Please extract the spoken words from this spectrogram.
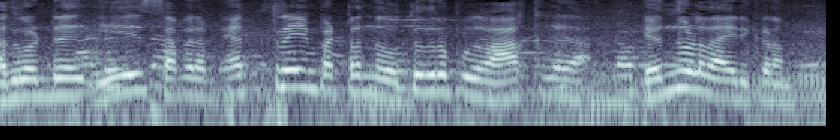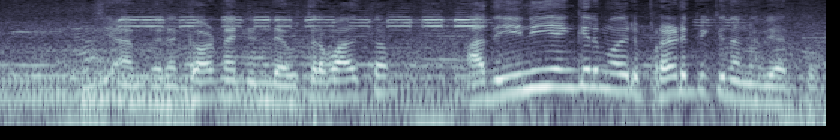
അതുകൊണ്ട് ഈ സമരം എത്രയും പെട്ടെന്ന് ഒത്തുതീർപ്പ് ആക്കുക എന്നുള്ളതായിരിക്കണം പിന്നെ ഗവൺമെന്റിന്റെ ഉത്തരവാദിത്വം. അത് ഇനിയെങ്കിലും അവർ പ്രകടിപ്പിക്കുമെന്ന് വിചാരിക്കും.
